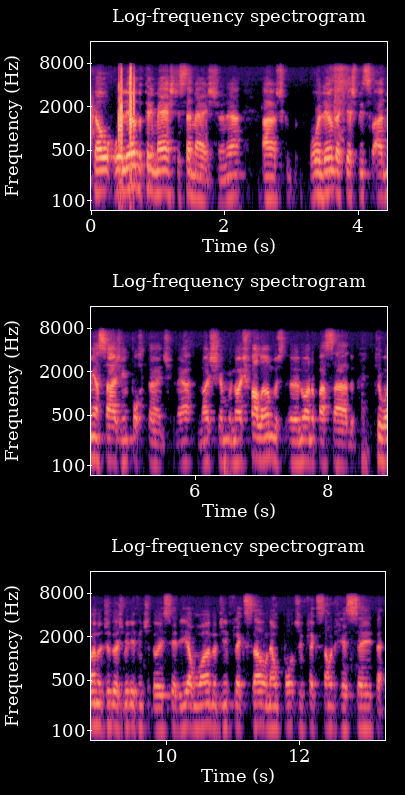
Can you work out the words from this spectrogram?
Então, olhando trimestre e semestre, né, que olhando aqui as, a mensagem importante, né? nós, nós falamos eh, no ano passado que o ano de 2022 seria um ano de inflexão, né? um ponto de inflexão de receita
